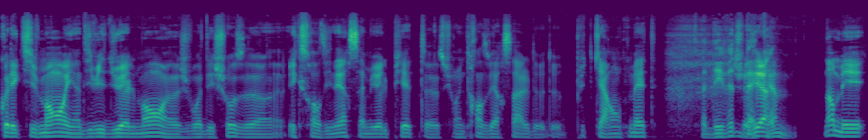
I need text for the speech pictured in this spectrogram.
collectivement et individuellement, euh, je vois des choses euh, extraordinaires. Samuel Piette euh, sur une transversale de, de plus de 40 mètres. David dire, Beckham. Non, mais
